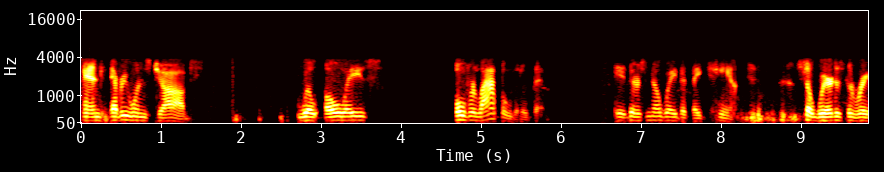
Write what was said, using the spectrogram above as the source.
And everyone's jobs will always overlap a little bit. Eh, There's no way that they can't. So where does the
